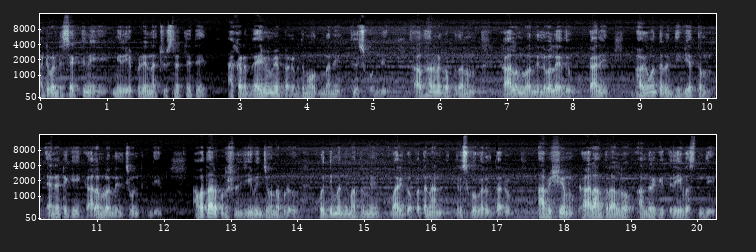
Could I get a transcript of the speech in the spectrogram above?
అటువంటి శక్తిని మీరు ఎప్పుడైనా చూసినట్లయితే అక్కడ దైవమే ప్రకటితమవుతుందని తెలుసుకోండి. సాధారణ గొప్పతనం కాలంలో నిలవలేదు. కానీ భగవంతుని దివ్యత్వం ఎన్నటికీ కాలంలో నిలిచి ఉంటుంది. అవతార పురుషులు జీవించి ఉన్నప్పుడు కొద్దిమంది మాత్రమే వారి గొప్పతనాన్ని తెలుసుకోగలుగుతారు. ఆ విషయం కాలాంతరాల్లో అందరికీ తెలియవస్తుంది.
